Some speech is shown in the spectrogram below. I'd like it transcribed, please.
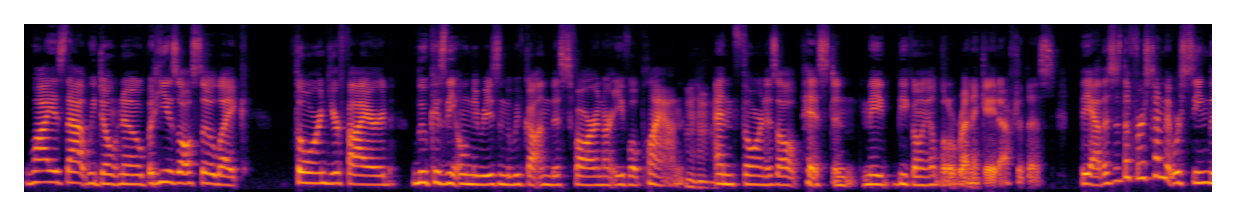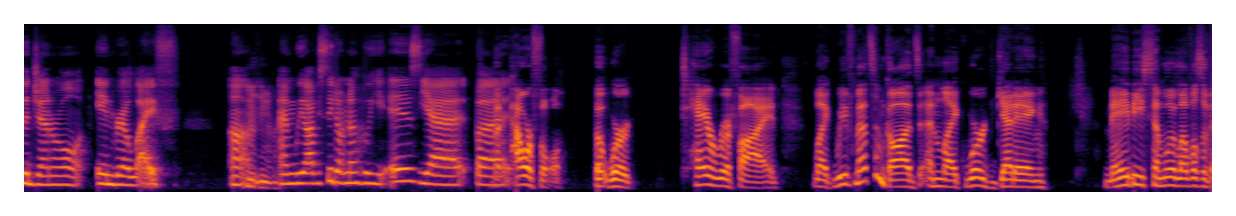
Why is that? We don't know. But he is also like, Thorn, you're fired. Luke is the only reason that we've gotten this far in our evil plan. Mhm. And Thorn is all pissed and may be going a little renegade after this. But yeah, this is the first time that we're seeing the general in real life. Um, Mhm. And we obviously don't know who he is yet, But but powerful, but we're terrified. Like we've met some gods and like we're getting maybe similar levels of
